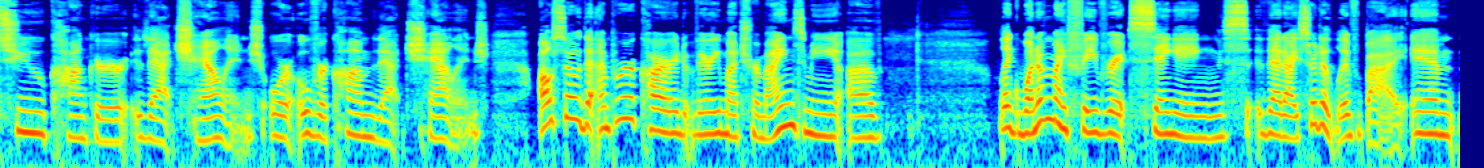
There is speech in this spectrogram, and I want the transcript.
to conquer that challenge or overcome that challenge. Also, the Emperor card very much reminds me of like one of my favorite sayings that I sort of live by. And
